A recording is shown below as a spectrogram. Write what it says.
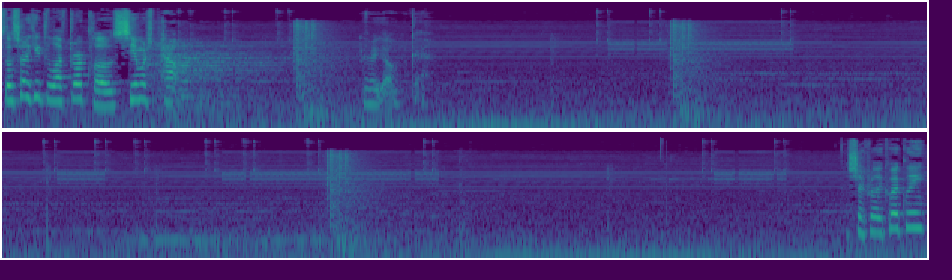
Still try to keep the left door closed. See how much power. There we go. Okay. Let's check really quickly.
